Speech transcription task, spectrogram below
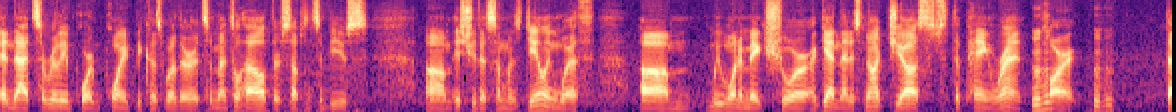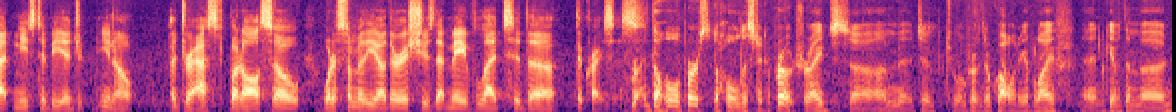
and that's a really important point because whether it's a mental health or substance abuse um, issue that someone's dealing with, um, we want to make sure again that it's not just the paying rent part that needs to be, you know, addressed, but also what are some of the other issues that may have led to the the crisis. The whole person, the holistic approach, right? Um, to, to improve their quality of life and give them a,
